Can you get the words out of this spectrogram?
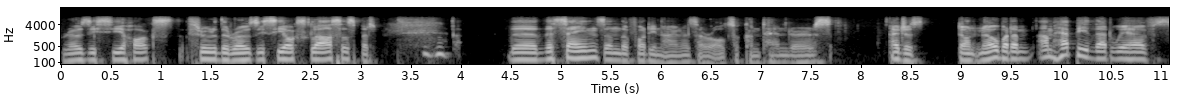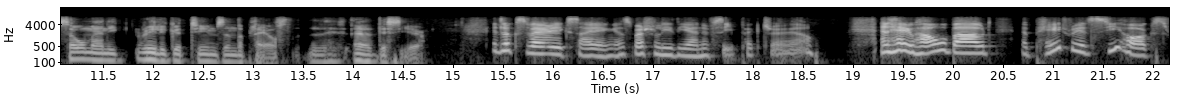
rosy Seahawks through the rosy Seahawks glasses, but the the Saints and the 49ers are also contenders. I just don't know, but I'm I'm happy that we have so many really good teams in the playoffs this, uh, this year. It looks very exciting, especially the NFC picture. Yeah. And hey, how about a Patriots Seahawks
